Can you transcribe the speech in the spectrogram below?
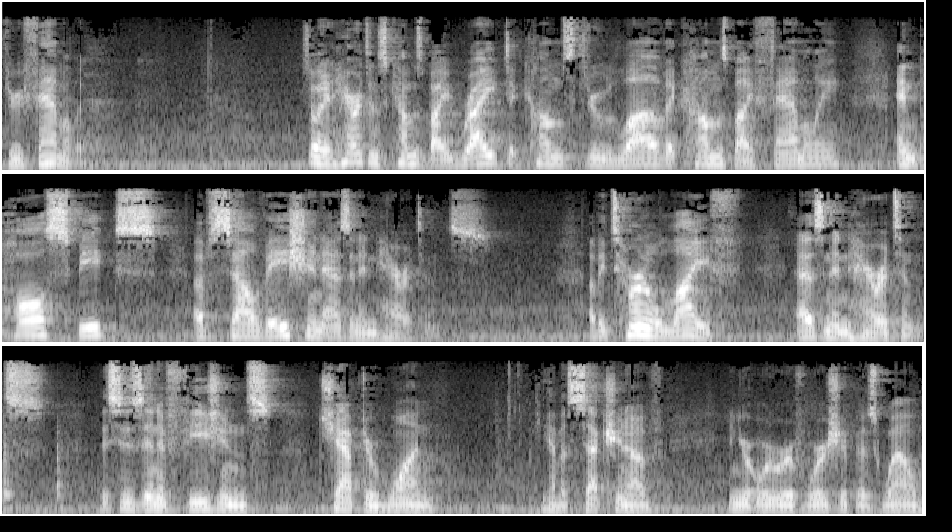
through family. So an inheritance comes by right, it comes through love, it comes by family. And Paul speaks of salvation as an inheritance. of eternal life as an inheritance. This is in Ephesians chapter 1. If you have a section of in your order of worship as well.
